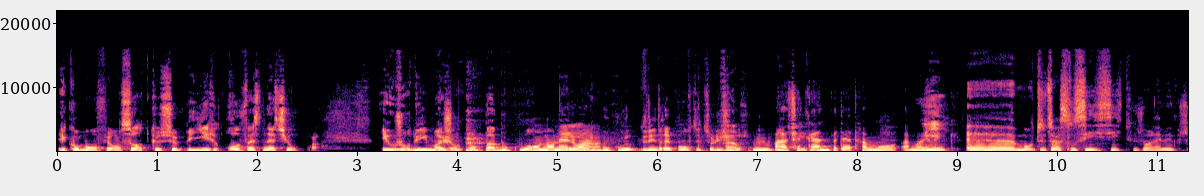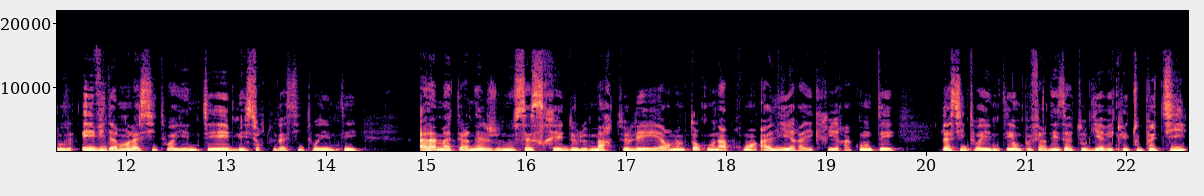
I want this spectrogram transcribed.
Et comment on fait en sorte que ce pays refasse nation. Voilà. Et aujourd'hui, moi, j'entends pas beaucoup en On en est loin. Hein. Beaucoup donner de réponses, de solutions. Hum, Rachel Kahn, peut-être un mot Oui, euh, bon, de toute façon, c'est toujours la même chose. Évidemment, la citoyenneté, mais surtout la citoyenneté à la maternelle, je ne cesserai de le marteler. En même temps qu'on apprend à lire, à écrire, à compter, la citoyenneté, on peut faire des ateliers avec les tout petits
